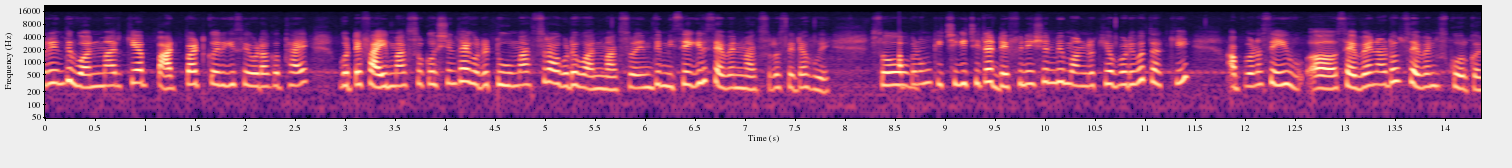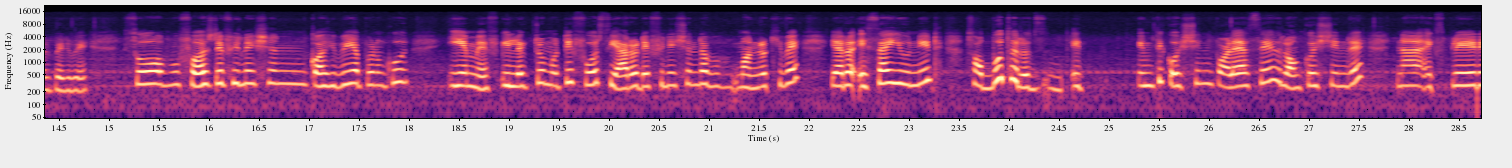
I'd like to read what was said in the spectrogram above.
দেহে এমনি ওয়ান মার্কিয়া পার্ট পার্ট করি সেগুড়া থাকে গোটে ফাইভ মার্কসর কোশ্চিন থাকে গোটে টু মার্কসর আর গোটে ওয়ান মার্কসর এমনি মিশাইকি সেভেন মার্কসর সেটা হুয়ে সো আপনার কিছু কিছুটা ডেফিনেসন বি মনে রাখা পড়ব তাকি আপনার সেই seven out of seven score করে सो so, फर्स्ट डेफिनेसन कहबी आपन को ইএমএফ ইলেকট্রোমোটিভ ফোর্স ইয়ার ডেফিনেসনটা মনে রাখবে ইয়ার এসআই ইউনিট সবুথর এমতি কোশ্চিন পড়ে আসে লং কোশ্চিন্রে না explain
